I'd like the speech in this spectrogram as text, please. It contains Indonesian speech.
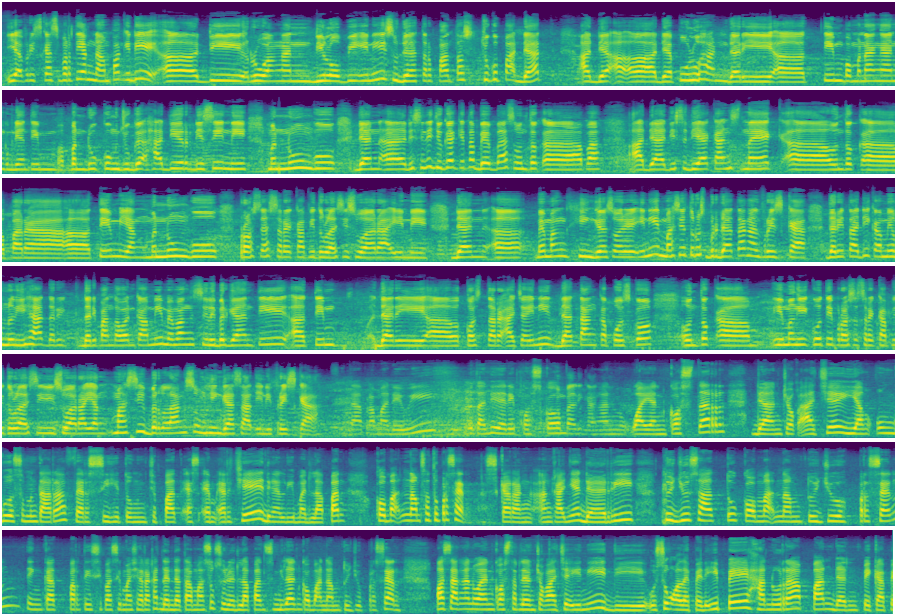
Ya Friska, seperti yang nampak ini uh, di ruangan di lobi ini sudah terpantau cukup padat. Ada uh, ada puluhan dari uh, tim pemenangan, kemudian tim pendukung juga hadir di sini menunggu dan uh, di sini juga kita bebas untuk uh, apa ada disediakan snack uh, untuk uh, para uh, tim yang menunggu proses rekapitulasi suara ini dan uh, memang hingga sore ini masih terus berdatangan Friska. Dari tadi kami melihat dari dari pantauan kami memang silih berganti uh, tim dari uh, Koster Aceh ini datang ke posko untuk uh, mengikuti proses rekapitulasi suara yang masih berlangsung hingga saat ini, Friska. Kita Pramadewi, itu tadi dari posko dengan Wayan Koster dan Cok Aceh yang unggul sementara versi hitung cepat SMRC dengan 58,61 persen. Sekarang angkanya dari 71,67 persen tingkat partisipasi masyarakat dan data masuk sudah 89,67 persen. Pasangan Wayan Koster dan Cok Aceh ini diusung oleh PDIP, Hanura, PAN, dan PKP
